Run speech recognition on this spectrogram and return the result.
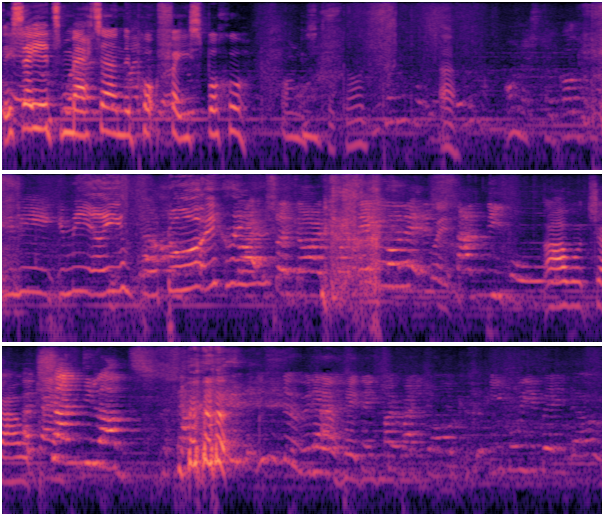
They say it's meta and they put Facebook up. Honest to God. Oh. Give me, give me a photo. Right, so guys, my name on it is Sandy Ball. Ah, watch out. Sandy lads. this is a video pig. my dog. People you may know.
